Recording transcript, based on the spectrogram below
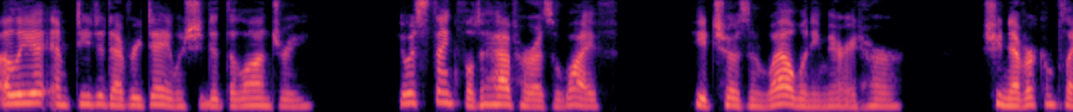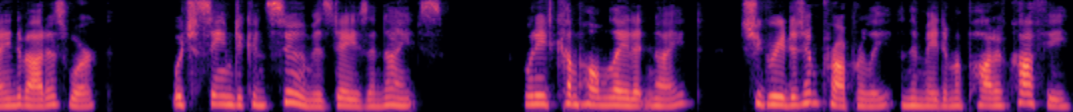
Aaliyah emptied it every day when she did the laundry. He was thankful to have her as a wife. He had chosen well when he married her. She never complained about his work, which seemed to consume his days and nights. When he'd come home late at night, she greeted him properly and then made him a pot of coffee.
